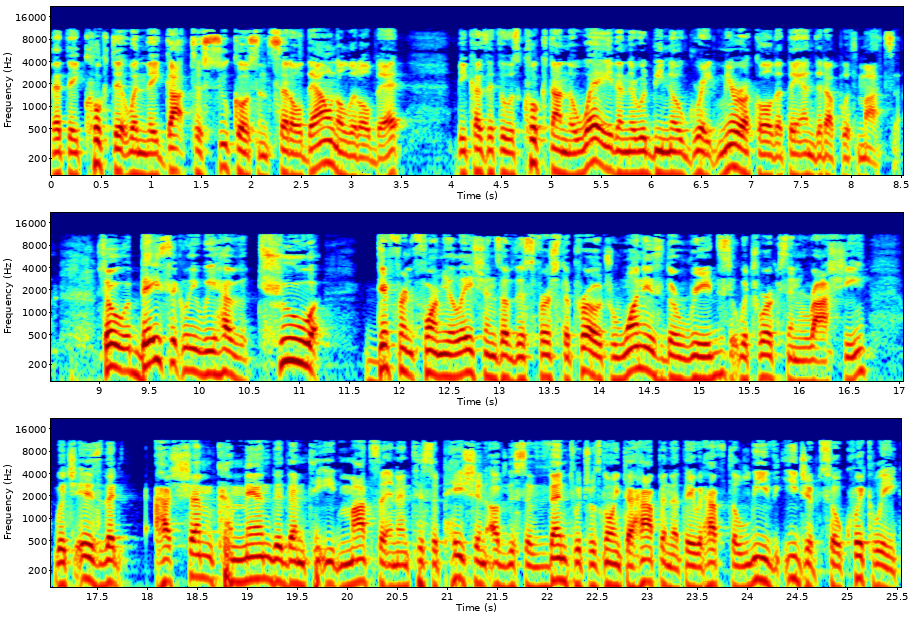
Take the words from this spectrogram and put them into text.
that they cooked it when they got to Sukkos and settled down a little bit because if it was cooked on the way, then there would be no great miracle that they ended up with matzah. So basically, we have two different formulations of this first approach. One is the Rids, which works in Rashi, which is that Hashem commanded them to eat matzah in anticipation of this event which was going to happen, that they would have to leave Egypt so quickly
